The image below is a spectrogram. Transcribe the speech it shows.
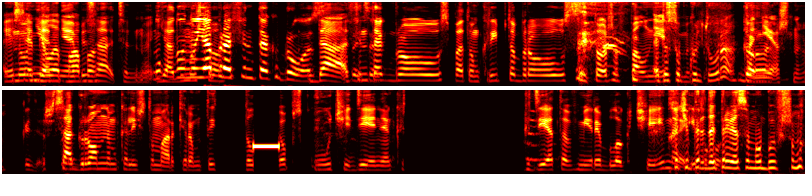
А если ну я нет, белая не баба? обязательно. Ну, я ну, думаю, ну, я что... про финтех брос. Да, эти- финтех броуз, потом крипто броуз, тоже вполне Это субкультура? Конечно. Конечно. С огромным количеством маркеров. Ты долбёб с кучей денег где-то в мире блокчейна. Хочу передать привет своему бывшему.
